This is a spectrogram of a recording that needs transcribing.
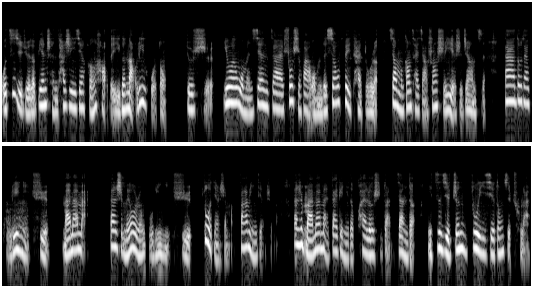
我自己觉得编程它是一件很好的一个脑力活动，就是因为我们现在说实话，我们的消费太多了，像我们刚才讲双十一也是这样子，大家都在鼓励你去买买买，但是没有人鼓励你去做点什么，发明点什么。但是买买买带给你的快乐是短暂的，你自己真做一些东西出来，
